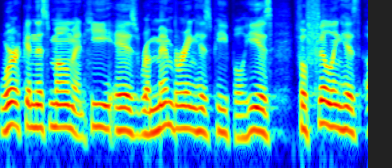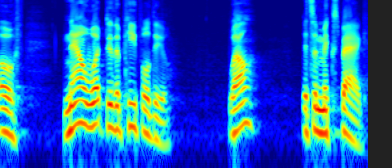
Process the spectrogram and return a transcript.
work in this moment. He is remembering his people, he is fulfilling his oath. Now, what do the people do? Well, it's a mixed bag,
